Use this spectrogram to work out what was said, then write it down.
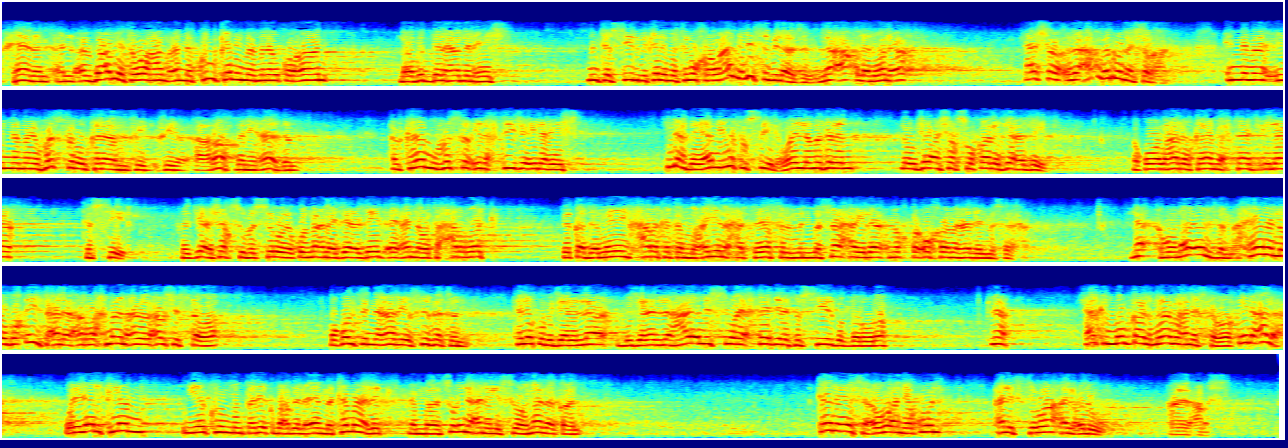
أحيانا البعض يتوهم أن كل كلمة من القرآن لا بد لها من إيش؟ من تفسير بكلمة أخرى وهذا ليس بلازم لا عقلا ولا لا, شرع لا عقلا ولا شرعا. إنما إنما يفسر الكلام في في أعراف بني آدم. الكلام يفسر إذا احتيج إلى إيش؟ إلى بيانه وتفصيله. وإلا مثلا لو جاء شخص وقال جاء زيد نقول هذا الكلام يحتاج إلى تفسير. فجاء شخص يفسره ويقول معنى جاء زيد أي أنه تحرك بقدميه حركة معينة حتى يصل من مساحة إلى نقطة أخرى من هذه المساحة لا هو لا يلزم أحيانا لو بقيت على الرحمن على العرش استوى وقلت إن هذه صفة تليق بجلال الله بجلال الله هل الاستواء يحتاج إلى تفسير بالضرورة؟ لا لكن من قال ما معنى استوى؟ قيل على ولذلك لم يكن من طريق بعض الأئمة كمالك لما سئل عن الاستواء ماذا قال؟ كان يسعه أن يقول الاستواء العلو على العرش.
